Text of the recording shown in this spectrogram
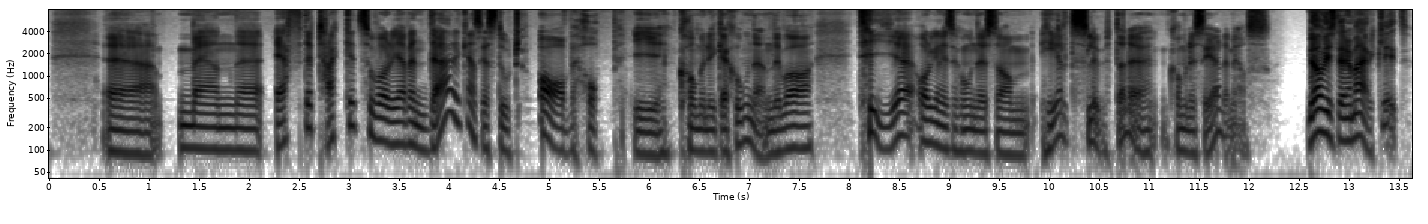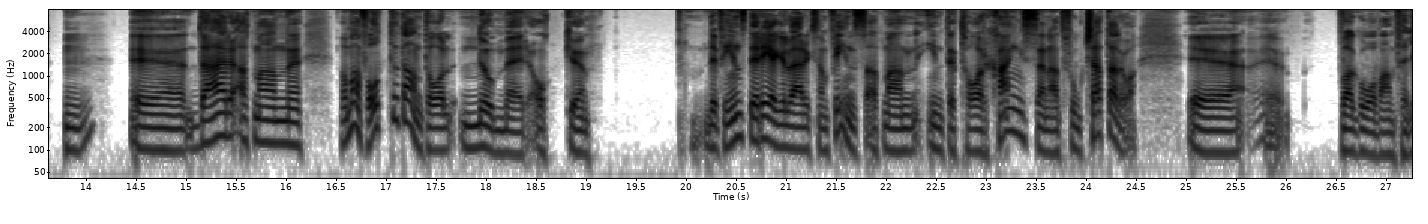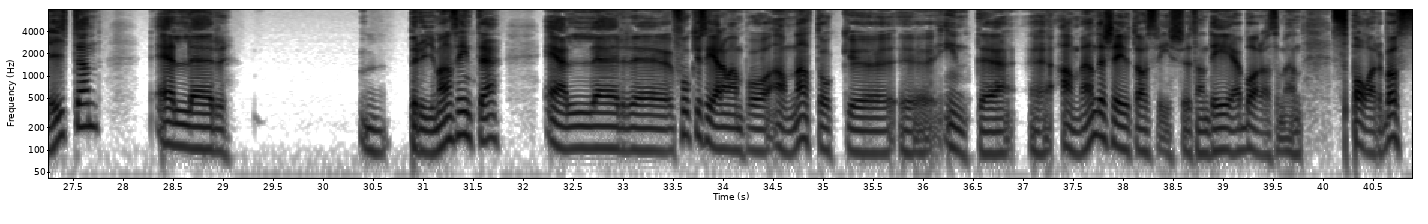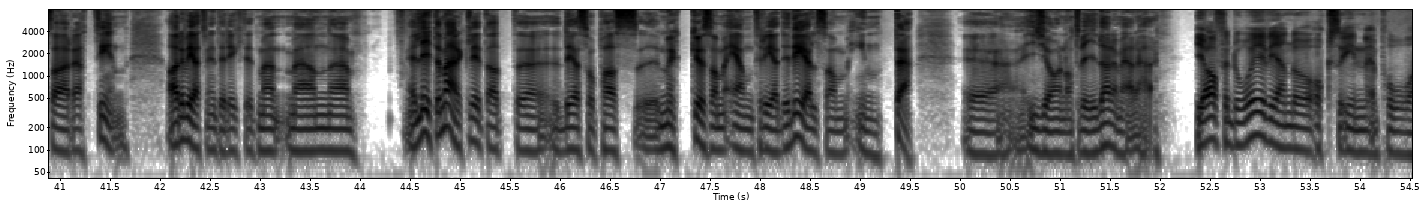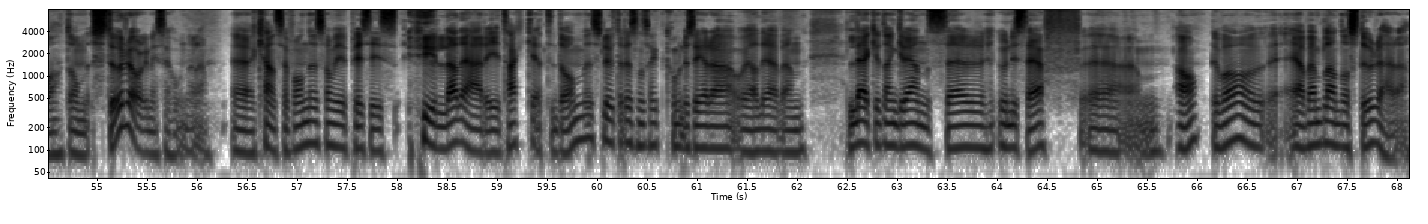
Eh, men efter tacket så var det även där ett ganska stort avhopp i kommunikationen. Det var tio organisationer som helt slutade kommunicera med oss. Ja, visst är det märkligt. Mm. Eh, där att man har man fått ett antal nummer och det finns det regelverk som finns, att man inte tar chansen att fortsätta då. Eh, eh, var gåvan för liten? Eller bryr man sig inte? Eller eh, fokuserar man på annat och eh, eh inte eh, använder sig av Swish utan det är bara som en sparbössa rätt in? Ja, det vet vi inte riktigt, men, men eh, lite märkligt att eh, det är så pass mycket som en tredjedel som inte eh, gör något vidare med det här. Ja, för då är vi ändå också inne på de större organisationerna. Eh, Cancerfonden som vi precis hyllade här i tacket, de slutade som sagt kommunicera och jag hade även Läkare utan gränser, Unicef. Eh, ja, det var även bland de större här.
